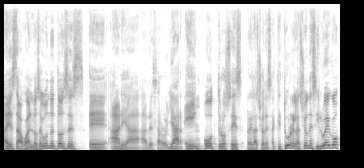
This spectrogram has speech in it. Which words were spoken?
Ahí está, Juan. Lo segundo, entonces, eh, área a desarrollar en otros es relaciones, actitud, relaciones y luego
